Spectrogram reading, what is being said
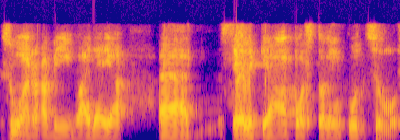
suoraviivainen ja ää, selkeä apostolin kutsumus.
